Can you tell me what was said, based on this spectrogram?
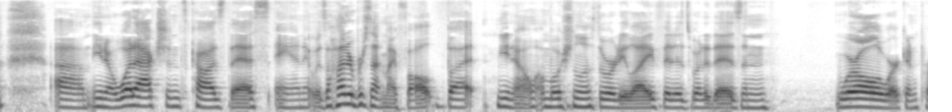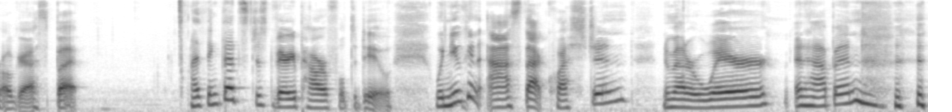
um, you know, what actions caused this, and it was 100% my fault, but, you know, emotional authority life, it is what it is, and we're all a work in progress. But I think that's just very powerful to do. When you can ask that question, no matter where it happened,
